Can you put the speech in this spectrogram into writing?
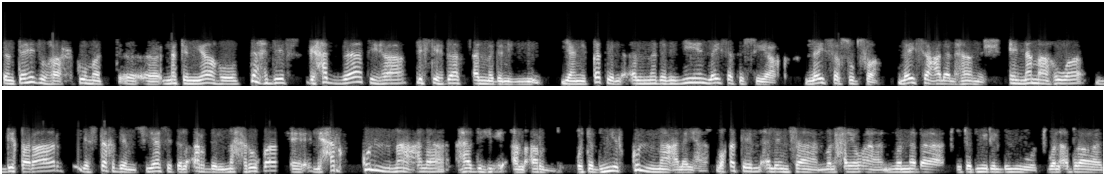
تنتهجها حكومة آه، آه، نتنياهو تهدف بحد ذاتها لاستهداف المدنيين، يعني قتل المدنيين ليس في السياق، ليس صدفة، ليس على الهامش إنما هو بقرار يستخدم سياسة الأرض المحروقة آه، لحرق كل ما على هذه الأرض وتدمير كل ما عليها وقتل الإنسان والحيوان والنبات وتدمير البيوت والأبراج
